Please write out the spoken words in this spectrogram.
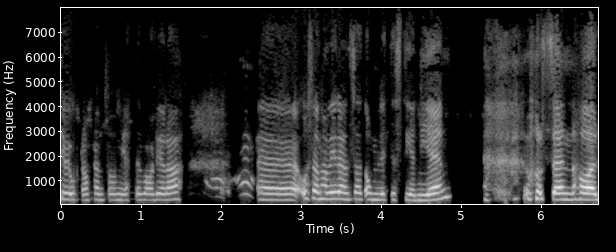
14-15 meter vardera. Eh, och sen har vi rensat om lite sten igen. och sen har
